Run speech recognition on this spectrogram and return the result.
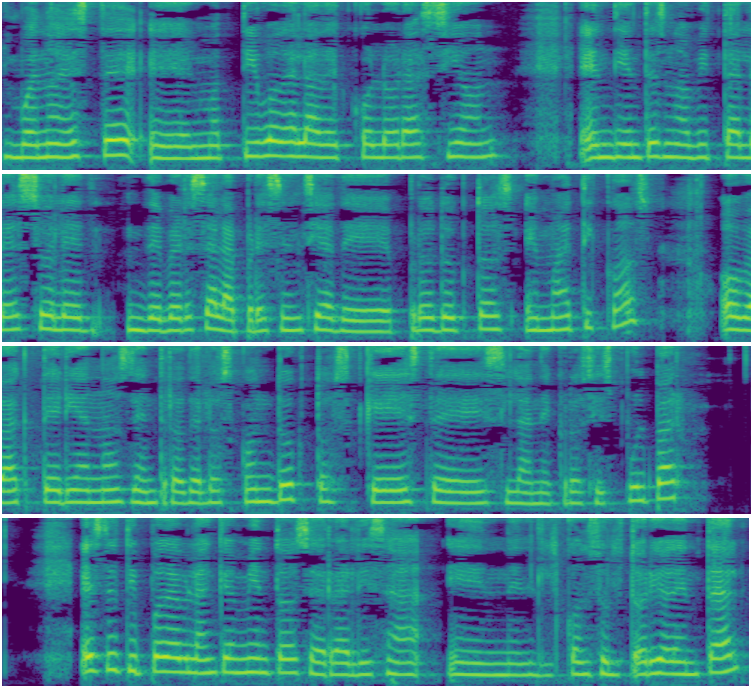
bueno, este, el motivo de la decoloración en dientes no vitales suele deberse a la presencia de productos hemáticos o bacterianos dentro de los conductos, que este es la necrosis pulpar. Este tipo de blanqueamiento se realiza en el consultorio dental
